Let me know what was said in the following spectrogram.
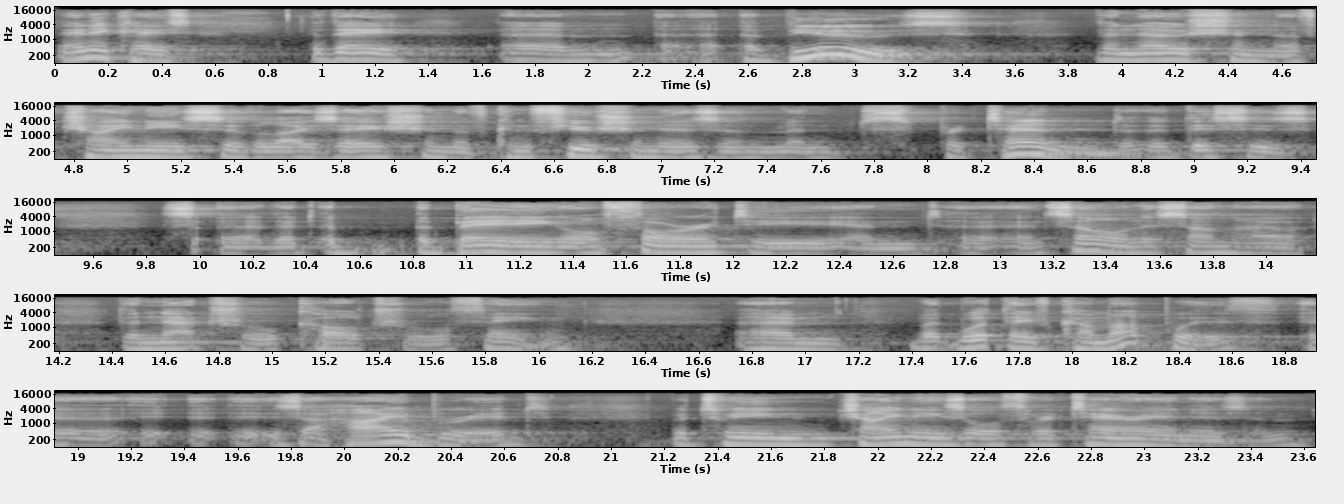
In any case, they um, abuse the notion of Chinese civilization, of Confucianism, and pretend that this is uh, that obeying authority and uh, and so on is somehow the natural cultural thing. Um, but what they've come up with uh, is a hybrid between Chinese authoritarianism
